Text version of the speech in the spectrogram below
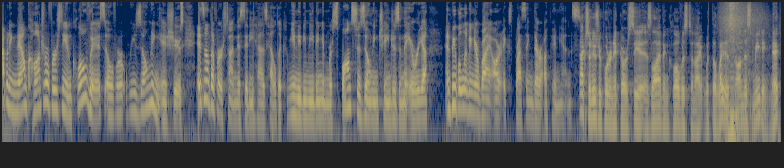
happening now, controversy in Clovis over rezoning issues. It's not the first time the city has held a community meeting in response to zoning changes in the area, and people living nearby are expressing their opinions. Action News reporter Nick Garcia is live in Clovis tonight with the latest on this meeting. Nick?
